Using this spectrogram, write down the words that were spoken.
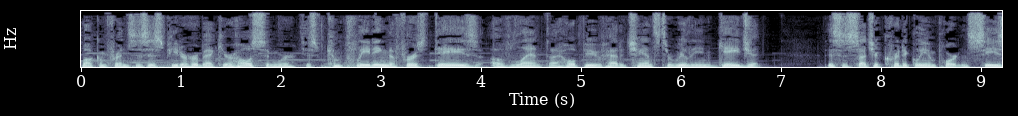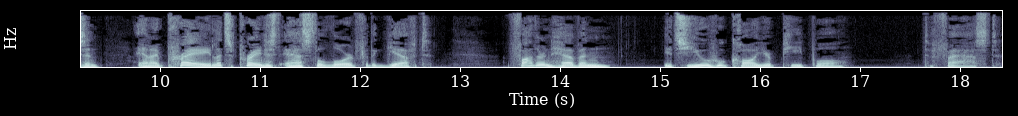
Welcome, friends. This is Peter Herbeck, your host, and we're just completing the first days of Lent. I hope you've had a chance to really engage it. This is such a critically important season. And I pray, let's pray just ask the Lord for the gift. Father in heaven, it's you who call your people to fast,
